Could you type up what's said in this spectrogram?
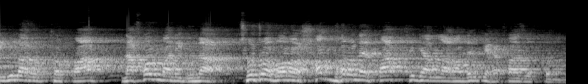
এগুলার অর্থ পাপ নাফর নাফরমানি গুণা ছোট বড়, সব ধরনের পাপ থেকে আল্লাহ আমাদেরকে হেফাজত করুন।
